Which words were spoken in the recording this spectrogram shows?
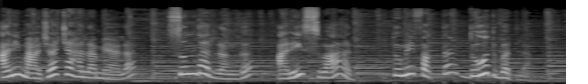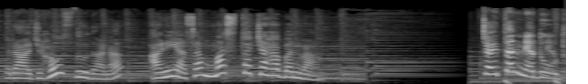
आणि माझ्या चहाला मिळाला सुंदर रंग आणि स्वाद. तुम्ही फक्त दूध बदला. राजहंस दूध आणा आणि असा मस्त चहा बनवा. चैतन्य दूध.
